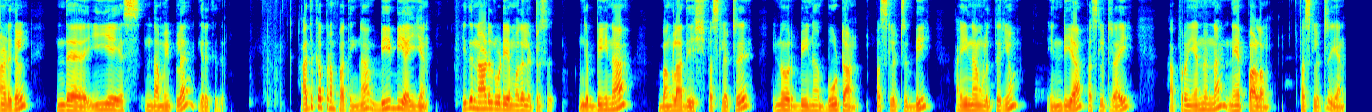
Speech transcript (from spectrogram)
நாடுகள் இந்த இஏஎஸ் இந்த அமைப்பில் இருக்குது. அதுக்கப்புறம் பார்த்தீங்கன்னா பிபிஐஎன் இது நாடுகளுடைய முதல் லெட்டர்ஸு. இங்கே பீனா பங்களாதேஷ் ஃபர்ஸ்ட் லெட்ரு இன்னொரு பீனா பூட்டான் ஃபர்ஸ்ட் லெட்ரு பி ஐனா உங்களுக்கு தெரியும் இந்தியா ஃபர்ஸ்ட் லெட்ரு ஐ அப்புறம் என்னன்னா நேபாளம் ஃபஸ்ட் லெட்ரு என்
